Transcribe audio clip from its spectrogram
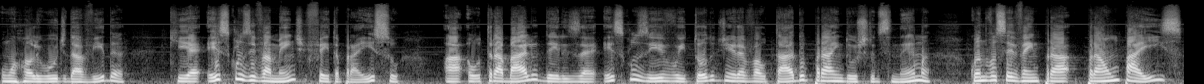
uma Hollywood da vida, que é exclusivamente feita para isso, o trabalho deles é exclusivo e todo o dinheiro é voltado para a indústria do cinema. Quando você vem para um país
